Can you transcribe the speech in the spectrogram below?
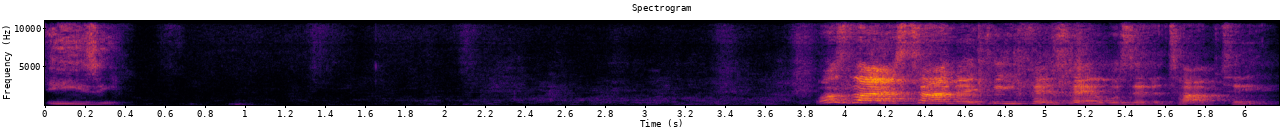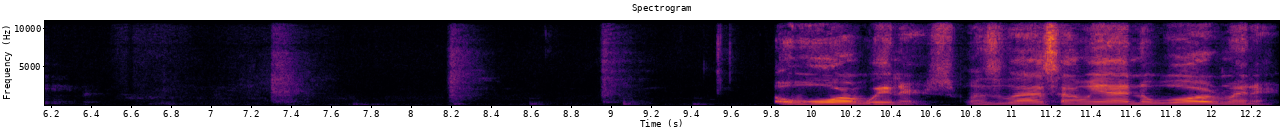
Easy. What's the last time that defense had was in the top 10? Award winners. When's the last time we had an award winner?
